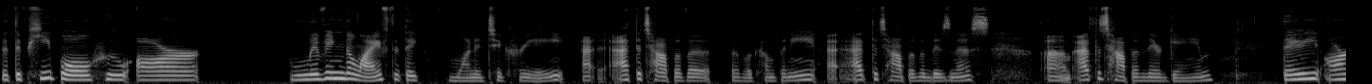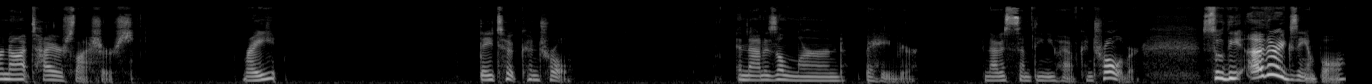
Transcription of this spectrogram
that the people who are living the life that they wanted to create at, at the top of a, of a company, at the top of a business, um, at the top of their game, they are not tire slashers, right? They took control. And that is a learned behavior. And that is something you have control over. So, the other example,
